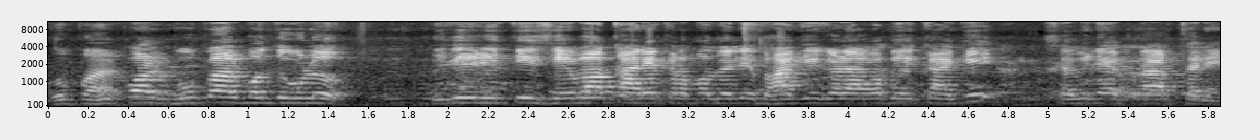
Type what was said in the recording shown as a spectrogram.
ಭೂಪಾಲ್ ಭೂಪಾಲ್ ಬಂಧುಗಳು ಇದೇ ರೀತಿ ಸೇವಾ ಕಾರ್ಯಕ್ರಮದಲ್ಲಿ ಭಾಗಿಗಳಾಗಬೇಕಾಗಿ ಸವಿನಯ ಪ್ರಾರ್ಥನೆ.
